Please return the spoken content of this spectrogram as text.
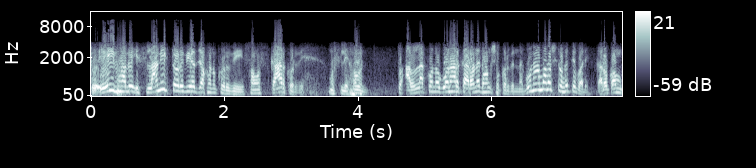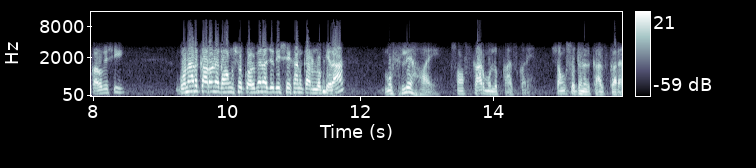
তো এইভাবে ইসলামিক তরবিয়ত যখন করবে, সংস্কার করবে, মুসলিম হন, তো আল্লাহ কোনো গোনার কারণে ধ্বংস করবেন না। গোনা মানুষের হতে পারে, কারও কম, কারও বেশি। গোনার কারণে ধ্বংস করবে না যদি সেখানকার লোকেরা মুসলে হয়, সংস্কারমূলক কাজ করে, সংশোধনের কাজ করা।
